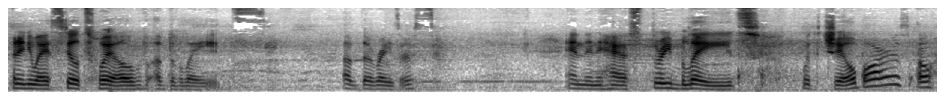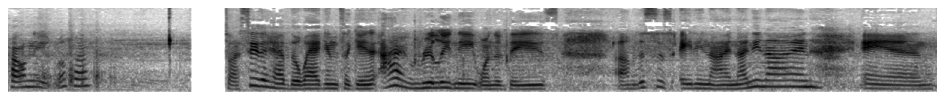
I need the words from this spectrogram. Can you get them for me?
But anyway, it's still 12 of the blades of the razors. And then it has three blades with gel bars. Oh, how neat. Okay. So I see they have the wagons again. I really need one of these. Um, this is $89.99 and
